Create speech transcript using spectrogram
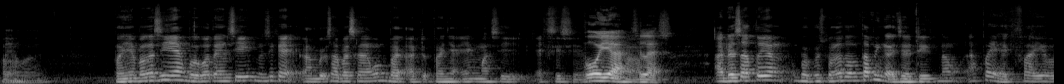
Banyak Oh. banget. banyak banget sih yang berpotensi. Mesti kayak hampir sampai sekarang pun ada banyak yang masih eksis ya. Oh iya Ah. jelas. Ada satu yang bagus banget tapi nggak jadi. Nam- apa ya Fire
